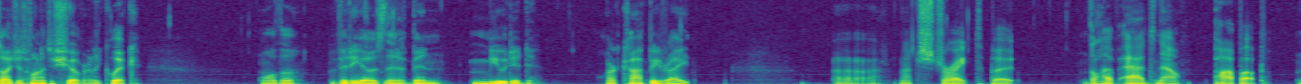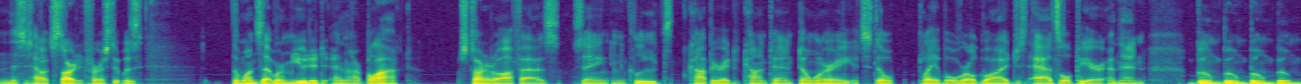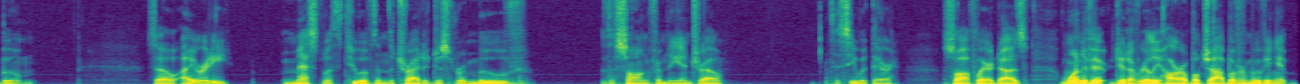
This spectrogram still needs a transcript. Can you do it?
So I just wanted to show really quick all the videos that have been muted or copyright uh, not striked, but they'll have ads now pop up. And this is how it started. First, it was the ones that were muted and are blocked started off as saying includes copyrighted content. Don't worry, it's still playable worldwide. Just ads will appear, and then boom, boom, boom, boom, boom. So I already messed with two of them to try to just remove the song from the intro to see what their software does. One of it did a really horrible job of removing it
